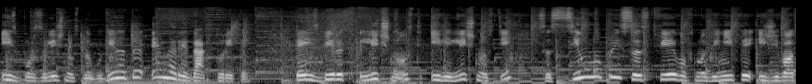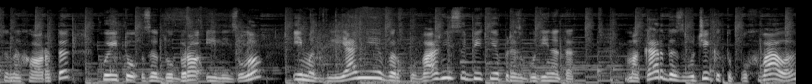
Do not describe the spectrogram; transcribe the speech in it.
избор за личност на годината е на редакторите. Те избират личност или личности с силно присъствие в новините и живота на хората, които за добро или зло имат влияние върху важни събития през годината. Макар да звучи като похвала,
